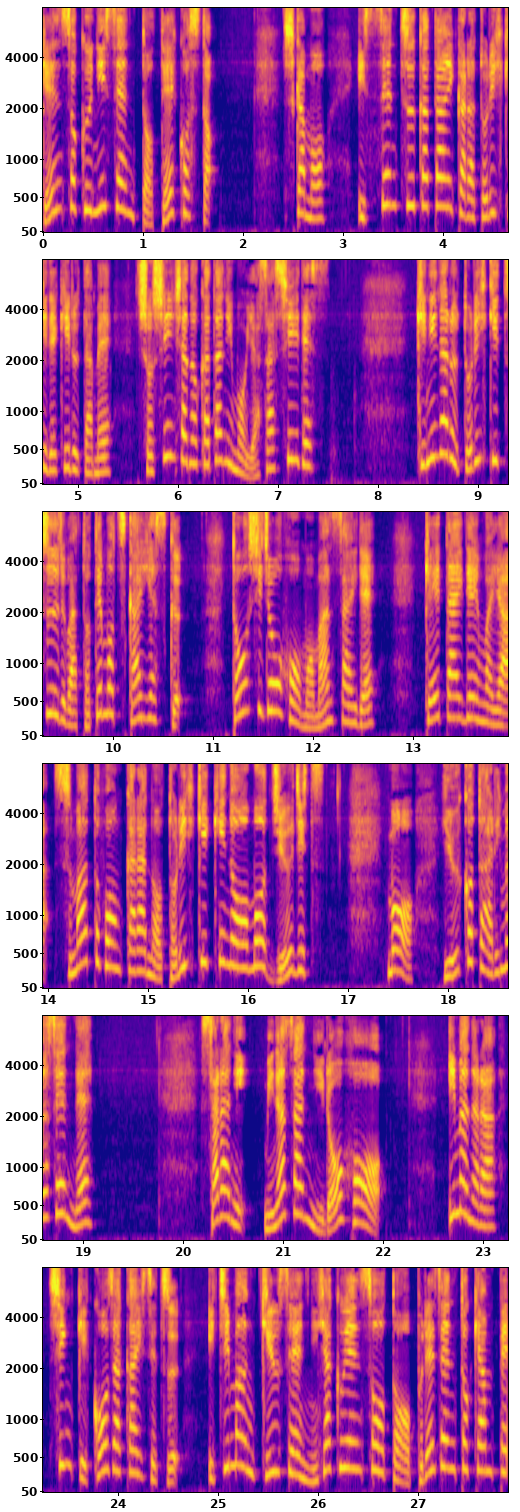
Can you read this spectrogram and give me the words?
原則2銭と低コスト。しかも、1銭通貨単位から取引できるため、初心者の方にも優しいです。気になる取引ツールはとても使いやすく、投資情報も満載で、携帯電話やスマートフォンからの取引機能も充実。もう言うことありませんね。さらに皆さんに朗報。今なら新規講座開設19,200円相当プレゼントキャンペ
